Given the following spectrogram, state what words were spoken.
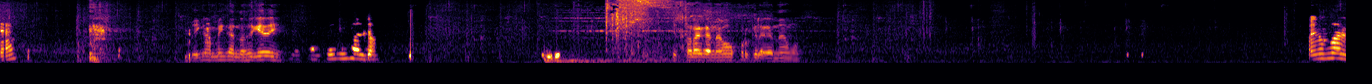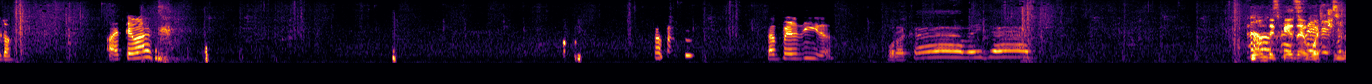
¿Ya? Vengan, vengan, no se queden. Esta la ganamos porque la ganamos. Ven, Osvaldo. ¿A te vas? Está perdido. Por acá, vengan. ¿Dónde queda brethren.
